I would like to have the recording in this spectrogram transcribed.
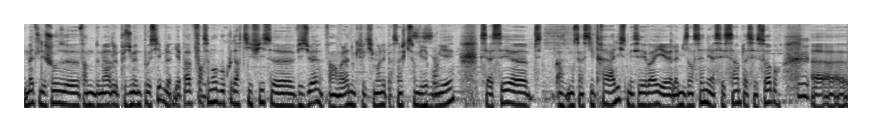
mettre les choses euh, enfin, de manière le plus humaine possible. Il n'y a pas forcément beaucoup d'artifices euh, visuels. Enfin voilà, donc effectivement, les personnages qui sont gribouillés, c'est assez. euh, c'est ah, bon, c'est un style très réaliste, mais c'est ouais, euh, la mise en scène est assez simple, assez sobre Mm. euh,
